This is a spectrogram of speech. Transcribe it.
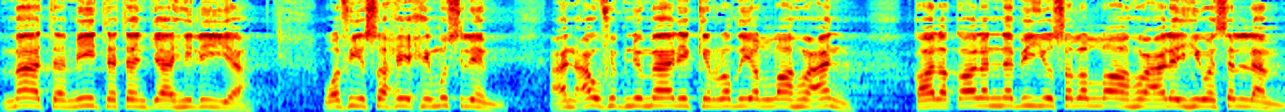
مات ميتة جاهلية. وفي صحيح مسلم عن عوف بن مالك رضي الله عنه قال قال النبي صلى الله عليه وسلم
